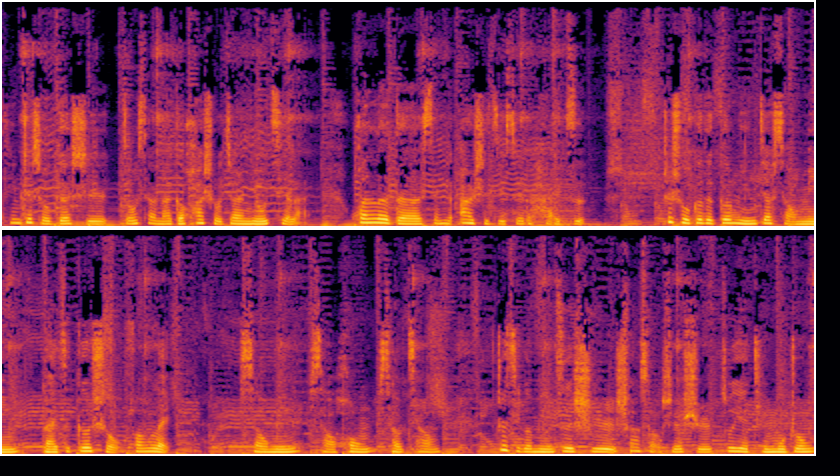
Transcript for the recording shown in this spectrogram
听这首歌时，总想拿个花手绢扭起来，欢乐的像个二十几岁的孩子。这首歌的歌名叫《小明》，来自歌手方磊。小明、小红、小强，这几个名字是上小学时作业题目中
